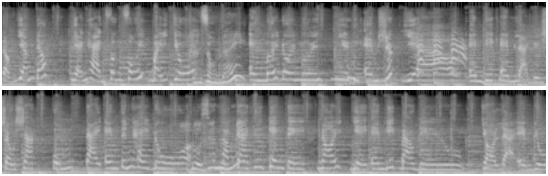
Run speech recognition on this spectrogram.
tổng giám đốc Nhãn hàng phân phối bảy chỗ. Hàng giàu đấy. Em mới đôi mươi nhưng em rất giàu. Em biết em là người sâu sắc Cũng tại em tính hay đùa. Đùa duyên lắm Người ta cứ khen tì Nói về em biết bao điều. Cho là em vô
